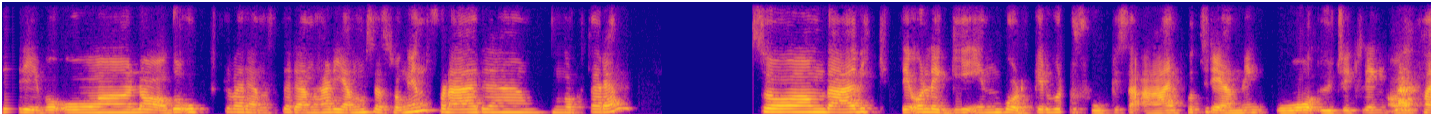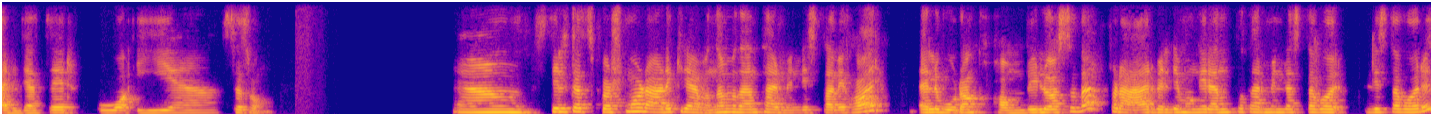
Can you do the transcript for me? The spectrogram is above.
drive og lade opp til hver eneste renn her gjennom sesongen, for det er nok til renn. Så det er viktig å legge inn bolker hvor fokuset er på trening og utvikling av ferdigheter og i sesongen. sesong. Stilt et spørsmål er det krevende med den terminlista vi har, eller hvordan kan vi løse det? For det er veldig mange renn på terminlista vår.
